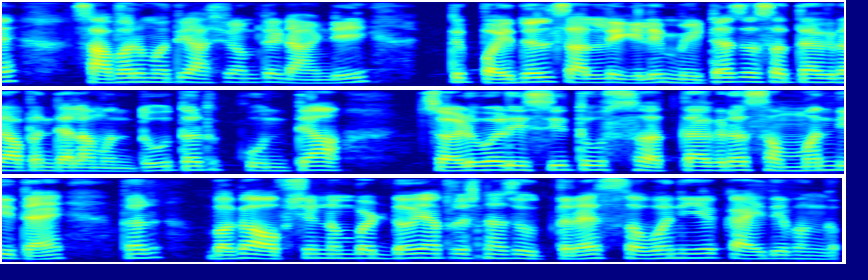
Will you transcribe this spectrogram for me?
आहे साबरमती आश्रम ते दांडी. ते पैदल चालले गेले. मिठाचा सत्याग्रह आपण त्याला म्हणतो. तर कोणत्या चळवळीशी तो सत्याग्रह संबंधित आहे? तर बघा ऑप्शन नंबर ड या प्रश्नाचं उत्तर आहे सवनीय कायदेभंग.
